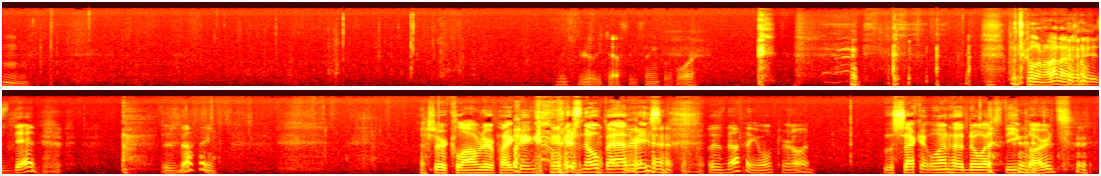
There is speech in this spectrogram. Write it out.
Hmm. We should really test these things before. What's going on? It's dead. There's nothing. After a kilometer of hiking, there's no batteries. There's nothing. It won't turn on. The second one had no SD cards.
